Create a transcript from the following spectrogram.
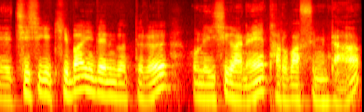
예, 지식의 기반이 되는 것들을 오늘 이 시간에 다뤄봤습니다.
